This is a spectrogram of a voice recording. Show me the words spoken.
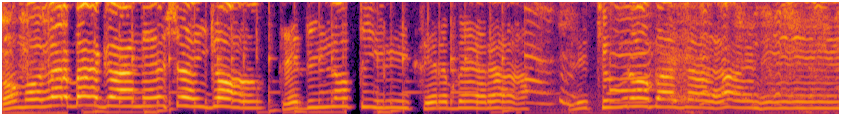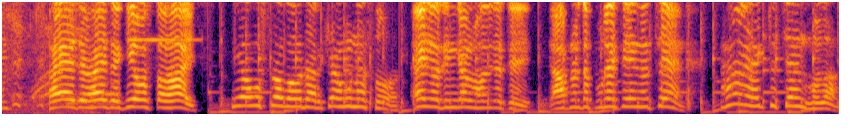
কমলার বাগানে সেই গো। কে দিল পিরিতের বেড়া? লিচুর বাগানে। ভাই আছে ভাই আছে কি অবস্থা ভাই? কি অবস্থা বাদার? কেমন আছো? এই তো দিনকাল ভালো যাচ্ছে। আপনার তো পুরাই চেঞ্জ হচ্ছেন? হ্যাঁ একটু চেঞ্জ হলাম।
